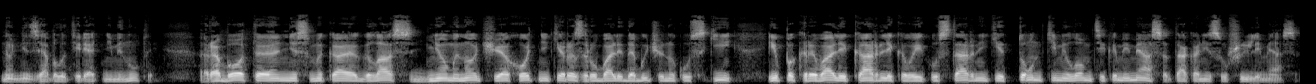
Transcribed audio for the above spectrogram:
Но нельзя было терять ни минуты. Работая, не смыкая глаз, днем и ночью охотники разрубали добычу на куски и покрывали карликовые кустарники тонкими ломтиками мяса, так они сушили мясо.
